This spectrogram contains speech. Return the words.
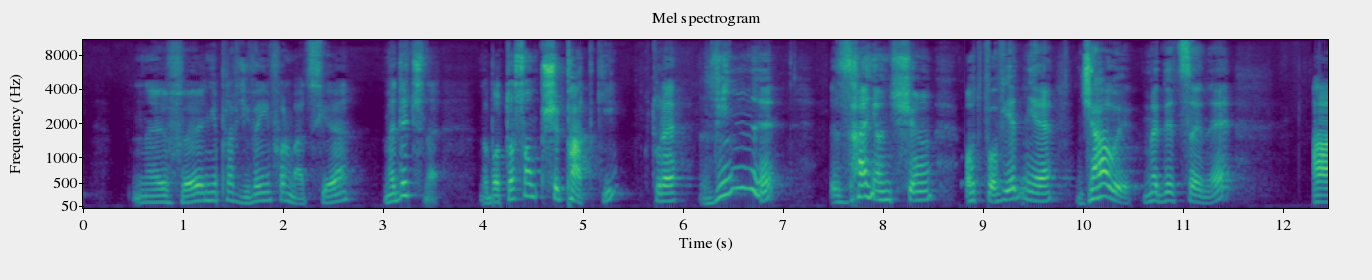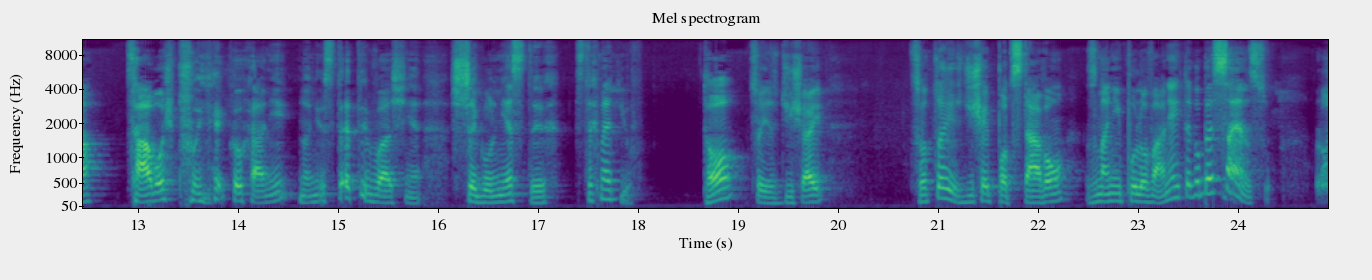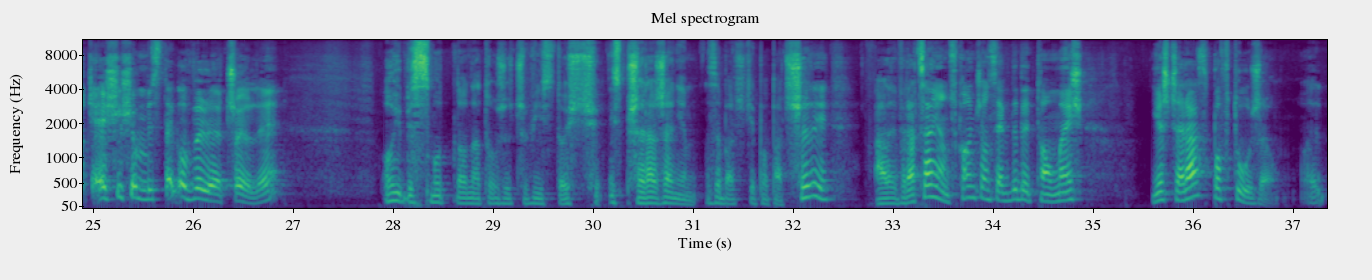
w nieprawdziwe informacje medyczne. No bo to są przypadki, które winny zająć się odpowiednie działy medycyny, a całość płynie, kochani, no niestety właśnie, szczególnie z tych, z tych mediów. To, co jest dzisiaj, co to jest dzisiaj podstawą zmanipulowania i tego bez sensu. Ludzie, jeśli się by z tego wyleczyli, oj, by smutno na tą rzeczywistość i z przerażeniem, zobaczcie, popatrzyli, ale wracając, kończąc jak gdyby tą myśl, jeszcze raz powtórzę.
